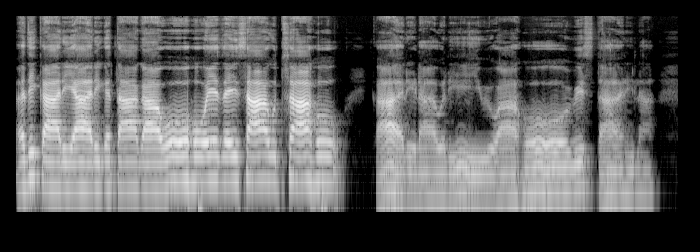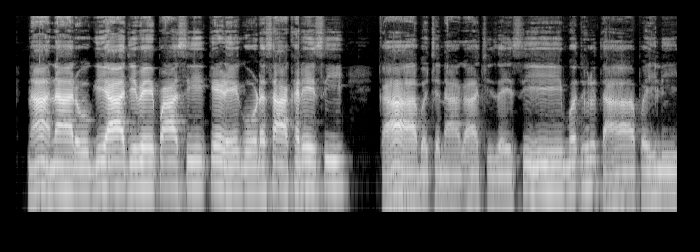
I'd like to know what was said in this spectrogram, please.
अधिकारी रिगता गावो होय जैसा उत्साहो. कारिडावरी विवाहो विस्तारिला. नाना रोगी आजिवे पासी केळे गोड साखरेसी. का बचनागाची जैसी मधुरता पहिली?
